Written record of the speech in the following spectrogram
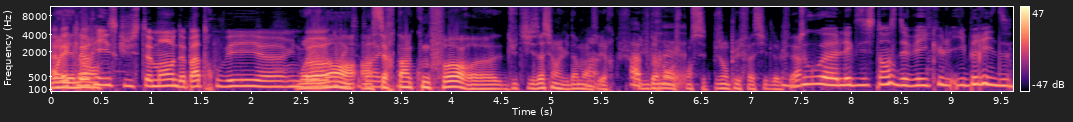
Avec le risque justement de pas trouver euh, une moyennant borne, un- etc. un certain confort euh, d'utilisation, évidemment. Ouais. C'est-à-dire que, Après- évidemment, je pense que c'est de plus en plus facile de le faire. D'où euh, l'existence des véhicules hybrides.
